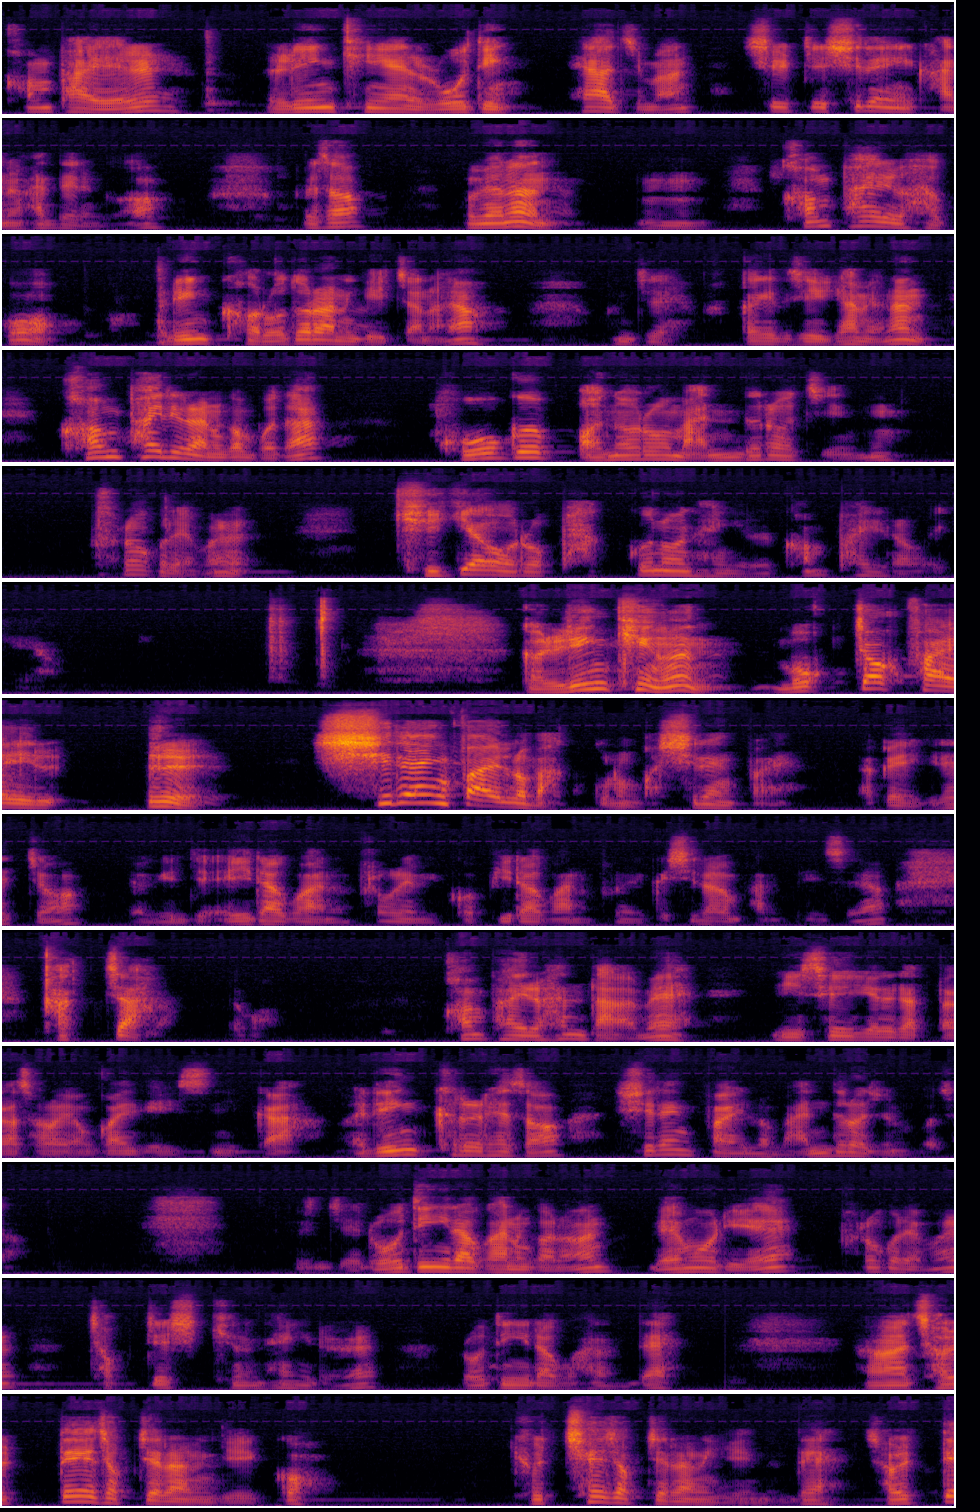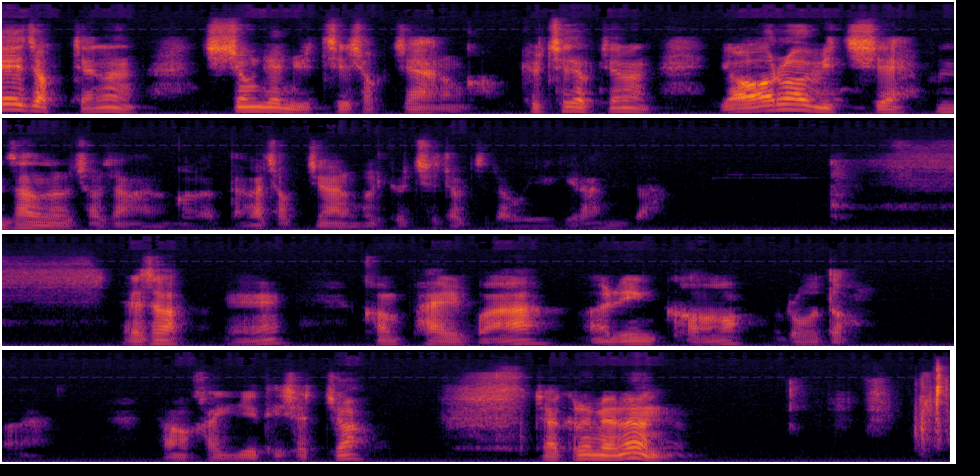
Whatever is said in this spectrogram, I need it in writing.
컴파일, 링킹 앤 로딩 해야지만 실제 실행이 가능하다는 거. 그래서 보면은 음, 컴파일하고 링커 로더라는 게 있잖아요. 이제 각각에 대해서 얘기하면은 컴파일이라는 건 뭐다? 고급 언어로 만들어진 프로그램을 기계어로 바꾸는 행위를 컴파일이라고 얘기해요. 그 링킹은 목적 파일을 실행 파일로 바꾸는 거, 실행 파일. 아까 얘기를 했죠. 여기 이제 A라고 하는 프로그램이 있고 B라고 하는 프로그램이 있고 C라고 하는 프로그램이 있어요. 각자 요거 컴파일을 한 다음에 이 세 개를 갖다가 서로 연관이 되어 있으니까 링크를 해서 실행 파일로 만들어주는 거죠. 이제 로딩이라고 하는 거는 메모리에 프로그램을 적재시키는 행위를 로딩이라고 하는데 아, 절대 적재라는 게 있고 교체 적재라는 게 있는데 절대 적재는 지정된 위치에 적재하는 거 교체 적재는 여러 위치에 분산으로 저장하는 걸 갖다가 적재하는 걸 교체 적재라고 얘기를 합니다. 그래서 예, 컴파일과 링커, 로더 아, 정확하게 이해되셨죠? 자, 그러면은,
